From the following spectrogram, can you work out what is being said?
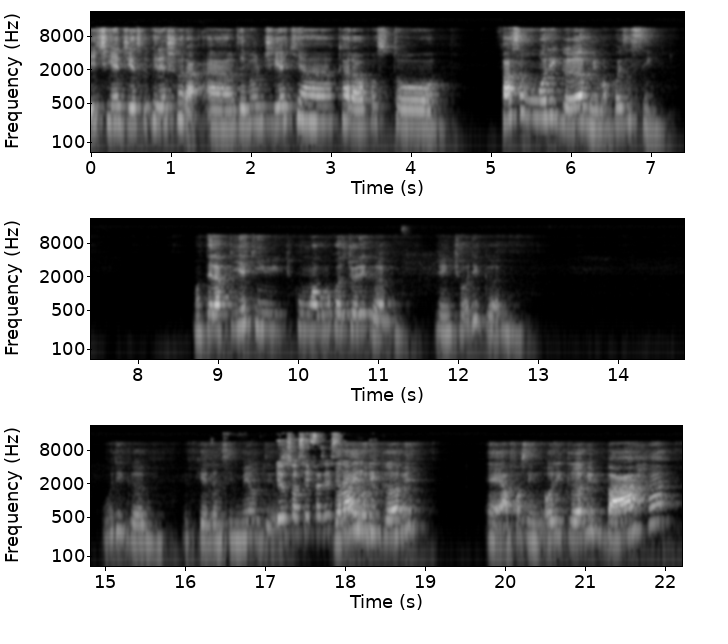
e tinha dias que eu queria chorar. Ah, teve um dia que a Carol postou: faça um origami, uma coisa assim. Uma terapia que, com alguma coisa de origami. Gente, origami. Origami. Eu fiquei olhando assim, meu Deus. Eu só sei fazer isso. Lá origami. É, ela falou assim: origami barra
